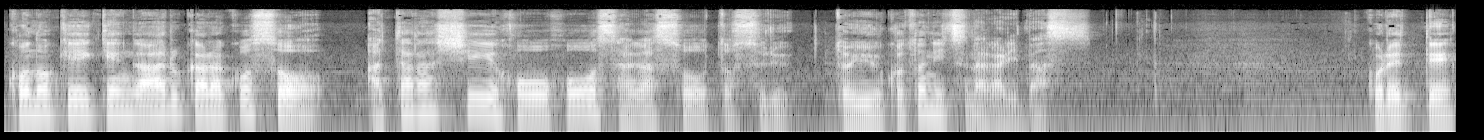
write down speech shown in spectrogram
この経験があるからこそ新しい方法を探そうとするということにつながります。これって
